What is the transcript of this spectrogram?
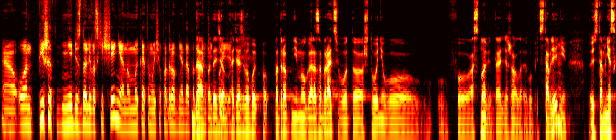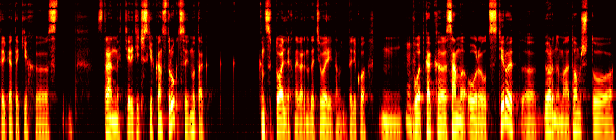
э, он пишет не без доли восхищения, но мы к этому еще подробнее, да, подойдем. Да, подойдем. Позже. Хотелось бы подробнее немного разобрать, вот, э, что у него в основе, да, лежало его представление. Mm-hmm. То есть там несколько таких э, странных теоретических конструкций, ну, так, концептуальных, наверное, до теории там далеко. Mm-hmm. Вот, как э, сам Оруэлл цитирует э, Бернема о том, что,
